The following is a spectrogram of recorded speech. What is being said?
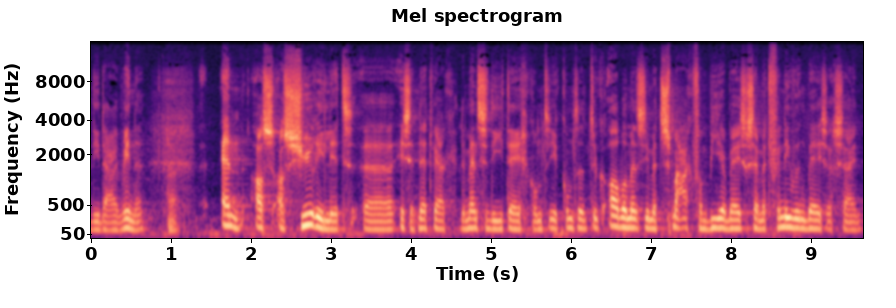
die daar winnen. En als, als jurylid is het netwerk, de mensen die je tegenkomt. Je komt er natuurlijk allemaal mensen die met smaak van bier bezig zijn, met vernieuwing bezig zijn.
